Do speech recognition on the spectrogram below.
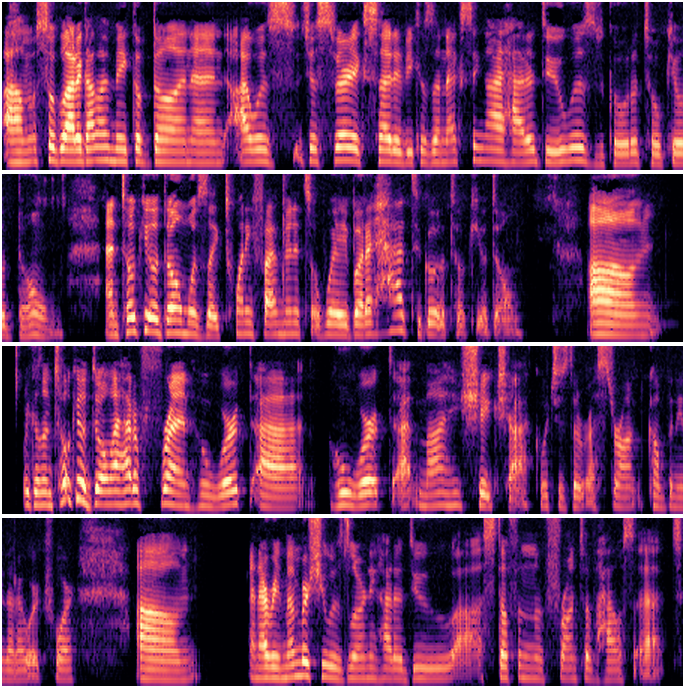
I'm so glad I got my makeup done, and I was just very excited because the next thing I had to do was go to Tokyo Dome, and Tokyo Dome was like 25 minutes away, but I had to go to Tokyo Dome. Um, because in Tokyo Dome, I had a friend who worked at who worked at my Shake Shack, which is the restaurant company that I work for. Um, and I remember she was learning how to do uh, stuff in the front of house at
